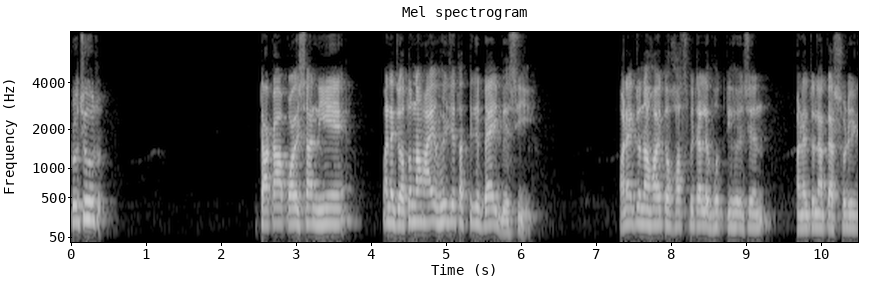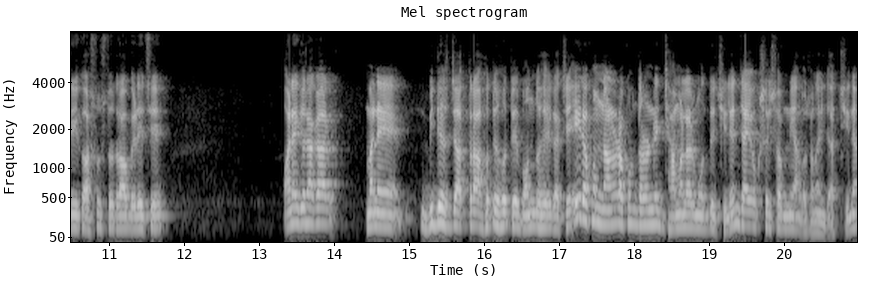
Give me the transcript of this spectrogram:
প্রচুর টাকা পয়সা নিয়ে মানে যত না আয় হয়েছে তার থেকে ব্যয় বেশি। অনেকজনা হয়তো হসপিটালে ভর্তি হয়েছেন অনেকজনাকার শারীরিক অসুস্থতাও বেড়েছে। অনেকজনাকার মানে বিদেশ যাত্রা হতে হতে বন্ধ হয়ে গেছে। এই রকম নানা রকম ধরনের ঝামেলার মধ্যে ছিলেন। যাই হোক সেই সব নিয়ে আলোচনায় যাচ্ছি না।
